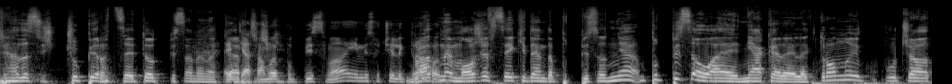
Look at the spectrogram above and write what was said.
трябва да си щупи ръцете от писане на Е, картички. тя само я подписва и мисля, че електронно. Брат не може всеки ден да подписва. Ня... Подписала е някъде електронно и получават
